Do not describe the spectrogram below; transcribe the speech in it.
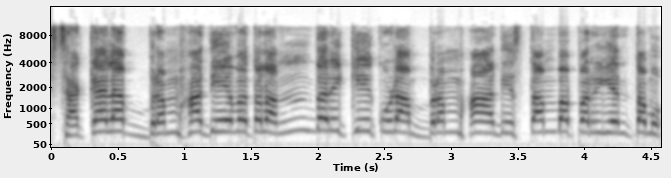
సకల బ్రహ్మదేవతలందరికీ కూడా బ్రహ్మాది స్తంభ పర్యంతము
